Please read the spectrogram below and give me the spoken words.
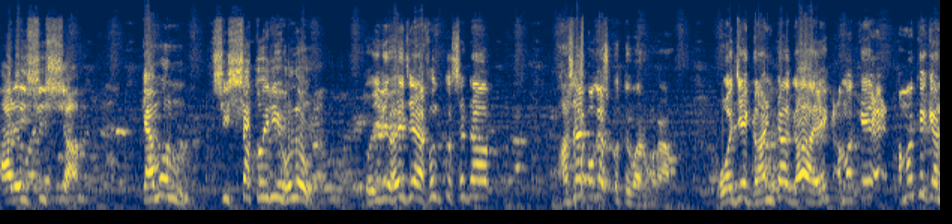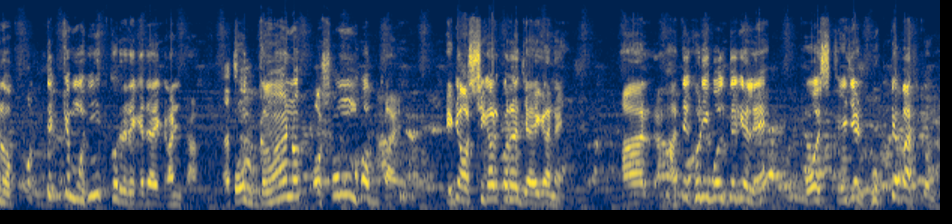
আর এই শিষ্যা কেমন শিষ্যা তৈরি হলো? তৈরি হয়েছে এখন তো সেটা ভাষায় প্রকাশ করতে পারব না। ও যে গানটা গায় আমাকে আমাকে কেন? প্রত্যেককে মোহিত করে রেখে দেয় গানটা। ও গান অসম্ভব গায়। এটা অস্বীকার করার জায়গা নেই। আর হাতে খড়ি বলতে গেলে ও স্টেজে ঢুকতে পারতো না।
